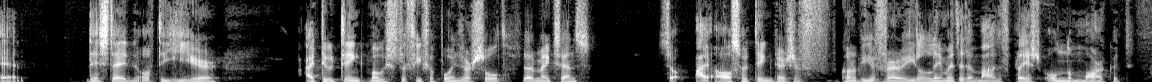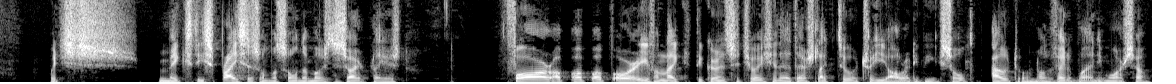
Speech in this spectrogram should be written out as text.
And this stage of the year, I do think most of the FIFA points are sold. That makes sense. So I also think there's going to be a very limited amount of players on the market, which makes these prices almost some of the most desired players far up, up, up, or even like the current situation that there's like two or three already being sold out or not available anymore. So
